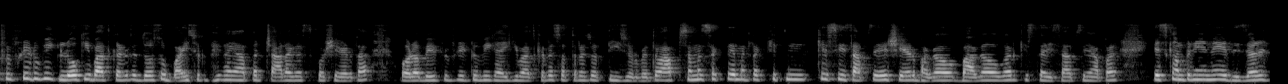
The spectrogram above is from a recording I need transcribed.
52 वीक लो की बात करें तो दो सौ बाईस रुपए का यहाँ पर चार अगस्त को शेयर था और अभी 52 वीक आई की बात करें सत्रह सौ तीस रुपए। तो आप समझ सकते हैं मतलब कितन, किस हिसाब से ये शेयर भागा भागा होगा किस हिसाब से यहाँ पर इस कंपनी ने रिज़ल्ट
